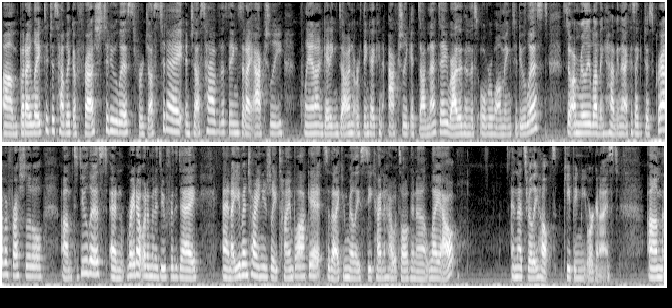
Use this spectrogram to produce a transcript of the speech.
um, but I like to just have like a fresh to do list for just today and just have the things that I actually plan on getting done or think I can actually get done that day rather than this overwhelming to do list. So I'm really loving having that because I can just grab a fresh little um, to do list and write out what I'm going to do for the day. And I even try and usually time block it so that I can really see kind of how it's all going to lay out. And that's really helped keeping me organized. Um,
